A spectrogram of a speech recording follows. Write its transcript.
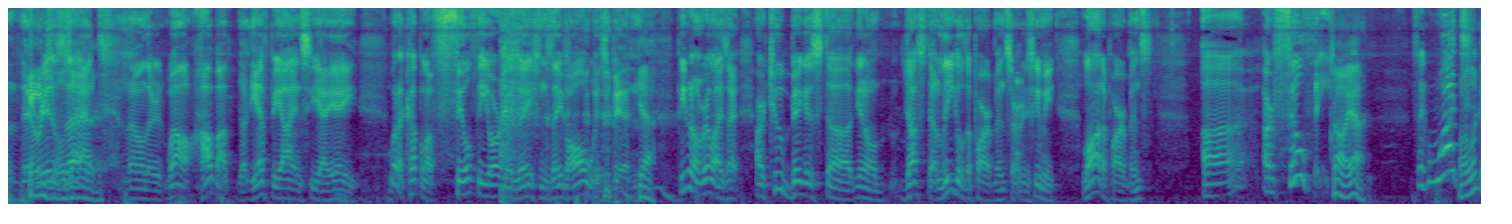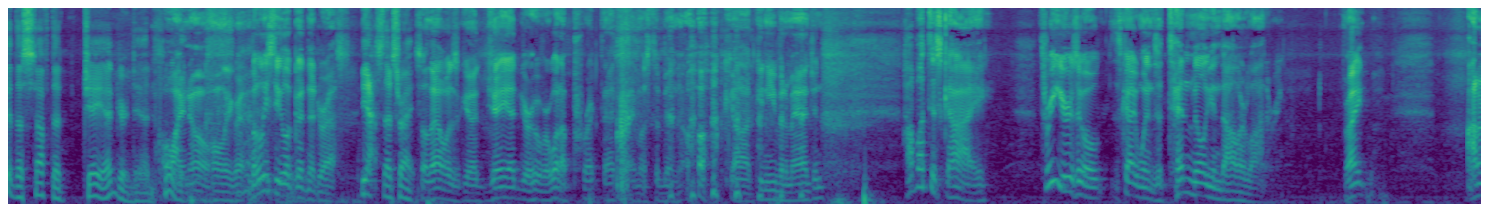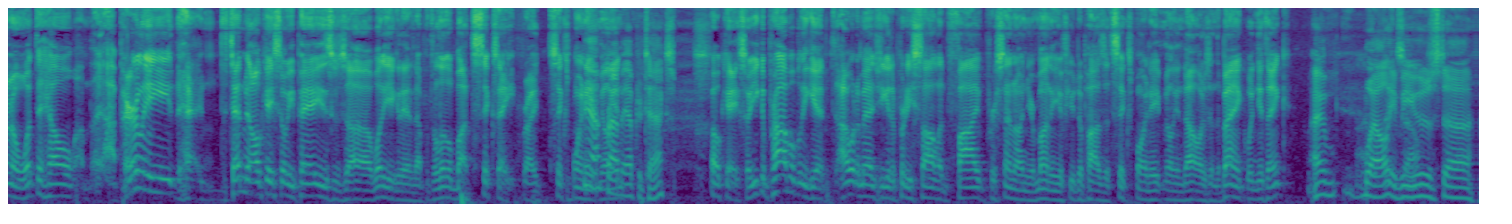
There is angels that. either. No, there. Well, how about the, the FBI and CIA? What a couple of filthy organizations they've always been. Yeah. People don't realize that our two biggest, uh, you know, just uh, legal departments, or excuse me, law departments, uh, are filthy. Oh yeah. It's like what? Well, look at the stuff that J. Edgar did. oh, I know, holy crap! But at least he looked good in a dress, Yes, that's right. so that was good. J. Edgar Hoover, what a prick that guy must have been. Oh God, can you even imagine? How about this guy? Three years ago, this guy wins a ten million dollar lottery, right? I don't know what the hell. Apparently, the ten million. Okay, so he pays. Uh, what are you going to end up with? A little butt, six eight, right? Six point eight Yeah, million. probably after tax. Okay, so you could probably get. I would imagine you get a pretty solid five percent on your money if you deposit six point eight million dollars in the bank. Wouldn't you think? I well, think if you so. used uh,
